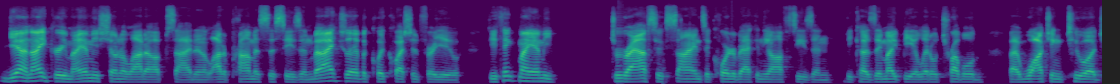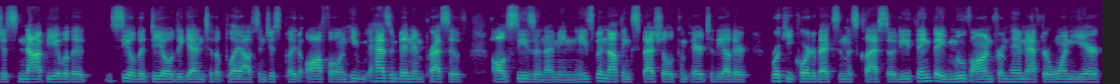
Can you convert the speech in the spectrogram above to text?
Yeah, and I agree. Miami's shown a lot of upside and a lot of promise this season. But I actually have a quick question for you. Do you think Miami drafts or signs a quarterback in the offseason because they might be a little troubled by watching Tua just not be able to seal the deal to get into the playoffs and just played awful. And he hasn't been impressive all season. I mean, he's been nothing special compared to the other rookie quarterbacks in this class. So do you think they move on from him after one year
